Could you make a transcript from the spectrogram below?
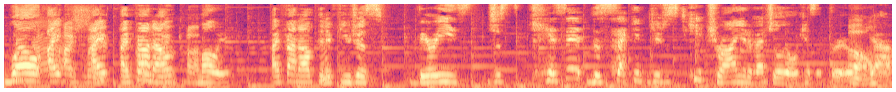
Well, I, Guys, I, I found rolling out, cup. Molly. I found out that hmm? if you just very just kiss it, the second you just keep trying, it eventually it'll kiss it through. Oh. Yeah.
